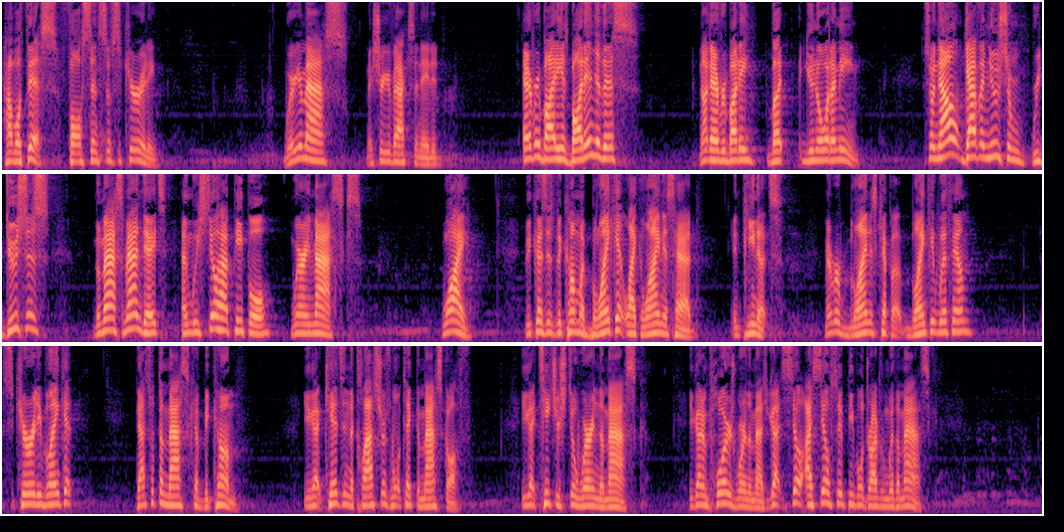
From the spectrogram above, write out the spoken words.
How about this? False sense of security. Wear your mask, make sure you're vaccinated. Everybody has bought into this. Not everybody, but you know what I mean. So now Gavin Newsom reduces the mask mandates, and we still have people wearing masks. Why? Because it's become a blanket like Linus had in Peanuts. Remember, Linus kept a blanket with him? Security blanket? That's what the masks have become. You got kids in the classrooms won't take the mask off. You got teachers still wearing the mask. You got employers wearing the mask. You got still I still see people driving with a mask.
